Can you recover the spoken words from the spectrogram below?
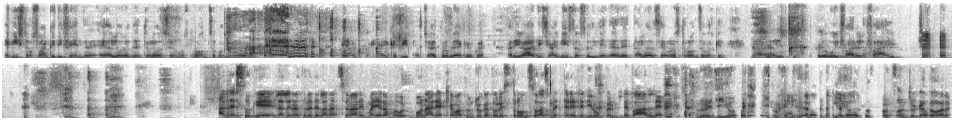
E visto so anche difendere. E allora ho detto allora sei uno stronzo quando eh, hai capito? Cioè il problema è che arrivava e dice hai visto sto difendere? Ho detto allora sei uno stronzo perché no, se lo vuoi fare lo fai Adesso che l'allenatore della nazionale in maniera bonaria ha chiamato un giocatore stronzo, la smetterete di rompermi le palle quando io in maniera bonaria io- dello stronzo a un giocatore.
